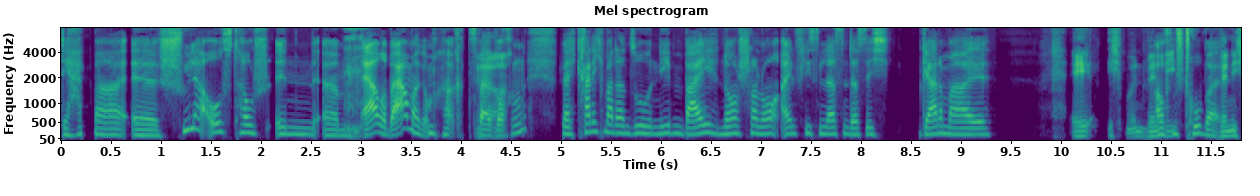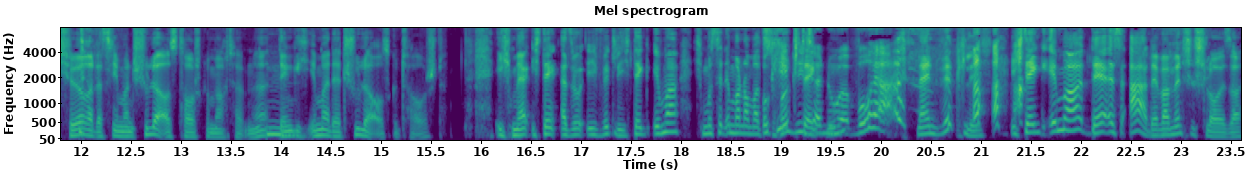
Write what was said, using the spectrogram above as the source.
der hat mal äh, Schüleraustausch in ähm, Alabama gemacht, zwei Ja. Wochen. Vielleicht kann ich mal dann so nebenbei nonchalant einfließen lassen, dass ich gerne mal Ey, ich, wenn, auf Strohball. wenn ich höre, dass jemand Schüleraustausch gemacht hat, ne, Hm. denke ich immer, der hat Schüler ausgetauscht. Ich merke, ich denke, also ich wirklich, ich denke immer, ich muss den immer nochmal okay, Dieter, zurückdenken. nur, woher? Nein, wirklich. Ich denke immer, der ist, ah, der war Menschenschleuser.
